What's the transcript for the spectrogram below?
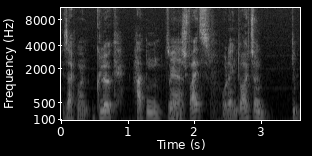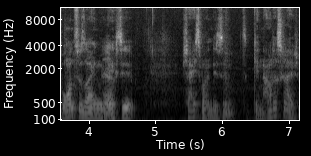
wie sagt man, Glück hatten, so in der Schweiz oder in Deutschland geboren zu sein und du denkst dir, scheiß man, die sind genau das Gleiche.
